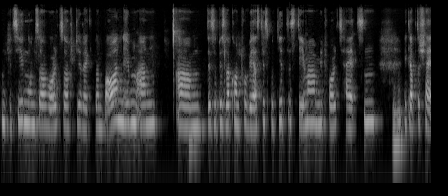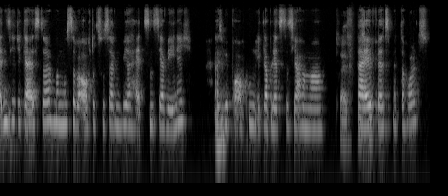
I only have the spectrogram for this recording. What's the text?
und beziehen unser Holz auch direkt beim Bauern nebenan. Ähm, das ist ein bisschen ein kontrovers diskutiertes Thema mit Holzheizen. Mhm. Ich glaube, da scheiden sich die Geister. Man muss aber auch dazu sagen, wir heizen sehr wenig. Also mhm. wir brauchen, ich glaube, letztes Jahr haben wir drei, drei Festmeter Holz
